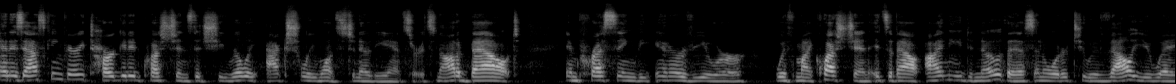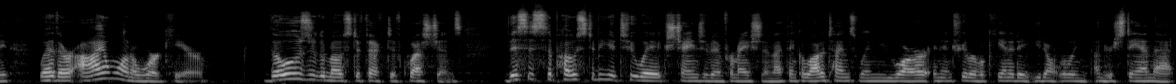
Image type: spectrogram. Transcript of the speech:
and is asking very targeted questions that she really actually wants to know the answer. It's not about impressing the interviewer with my question. It's about I need to know this in order to evaluate whether I want to work here. Those are the most effective questions. This is supposed to be a two way exchange of information. And I think a lot of times when you are an entry level candidate, you don't really understand that.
